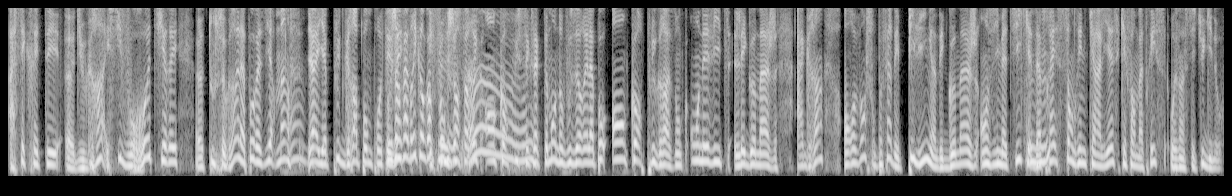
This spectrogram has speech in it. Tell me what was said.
à sécréter euh, du gras. Et si vous retirez euh, tout ce gras, la peau va se dire mince, il n'y a plus de gras pour me Faut que protéger. j'en fabrique encore Il faut plus. que j'en fabrique Ah, encore plus, exactement. Donc vous aurez la peau encore plus grasse. Donc on évite les gommages à grains. En revanche, on peut faire des peelings, hein, des gommages enzymatiques, Mhm. d'après Sandrine Carliès, qui est formatrice aux Instituts Guinot.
